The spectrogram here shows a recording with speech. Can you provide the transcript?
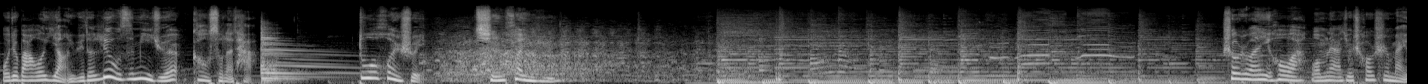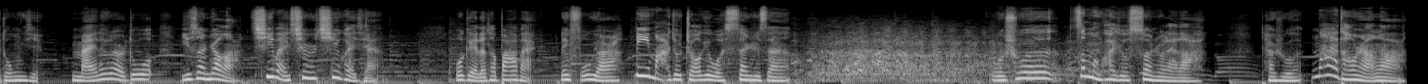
我就把我养鱼的六字秘诀告诉了她：多换水，勤换鱼。收拾完以后啊，我们俩去超市买东西，买的有点多，一算账啊，七百七十七块钱。我给了他八百，那服务员啊，立马就找给我三十三。我说这么快就算出来了？他说那当然了，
